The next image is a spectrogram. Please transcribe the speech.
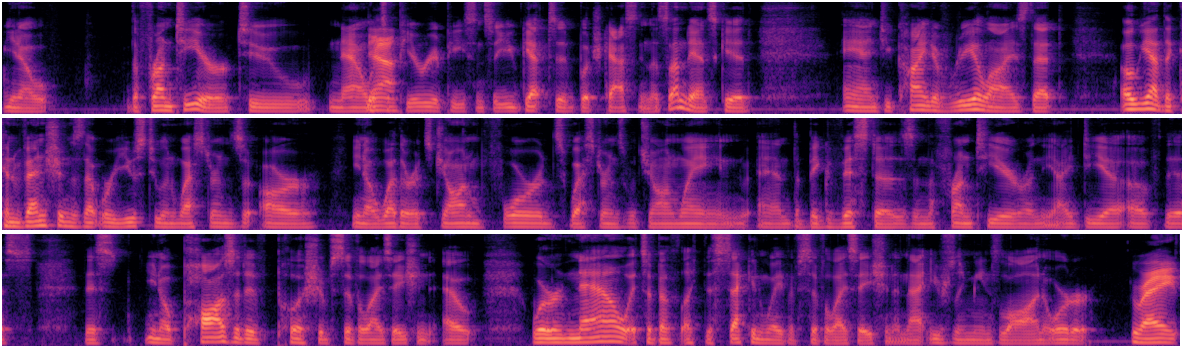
you know the frontier to now it's a period piece. And so you get to butch cassidy and the sundance kid and you kind of realize that oh yeah the conventions that we're used to in westerns are you know whether it's john ford's westerns with john wayne and the big vistas and the frontier and the idea of this this you know positive push of civilization out where now it's about like the second wave of civilization and that usually means law and order right.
